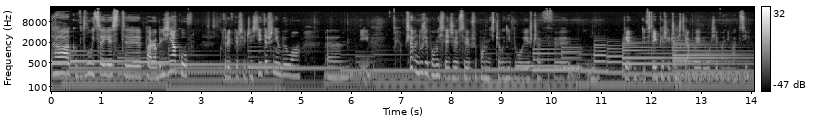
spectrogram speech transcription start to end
Tak, w dwójce jest y, para bliźniaków, której w pierwszej części też nie było. I musiałabym dłużej pomyśleć, żeby sobie przypomnieć, czego nie było jeszcze w, y, w tej pierwszej części, a pojawiło się w animacji.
